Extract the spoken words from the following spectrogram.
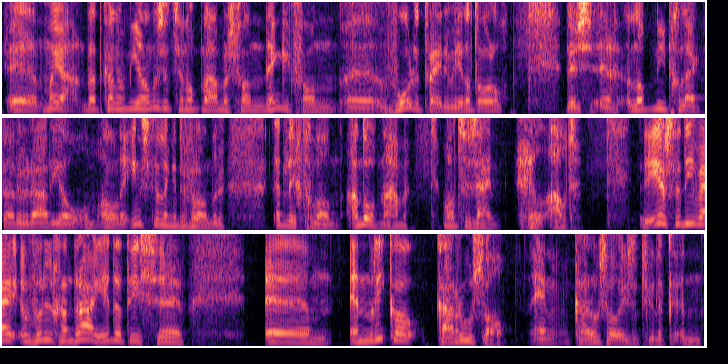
Eh, maar ja, dat kan ook niet anders. Het zijn opnames van, denk ik, van eh, voor de Tweede Wereldoorlog. Dus loop niet gelijk naar uw radio om allerlei instellingen te veranderen. Het ligt gewoon aan de opname. Want ze zijn heel oud. De eerste die wij voor u gaan draaien, dat is Enrico Caruso. En Caruso is natuurlijk een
